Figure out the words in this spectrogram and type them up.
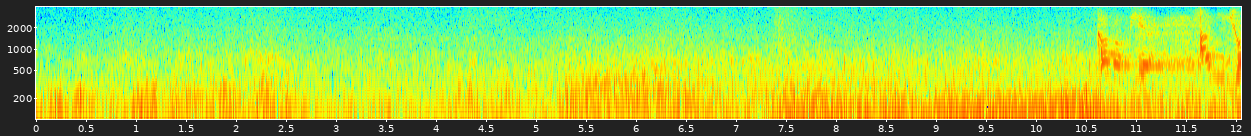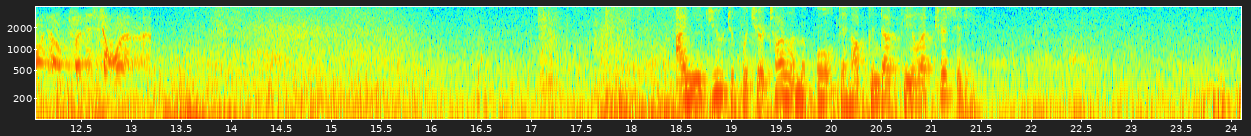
I need you to put your tongue on the pole to help conduct the electricity.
